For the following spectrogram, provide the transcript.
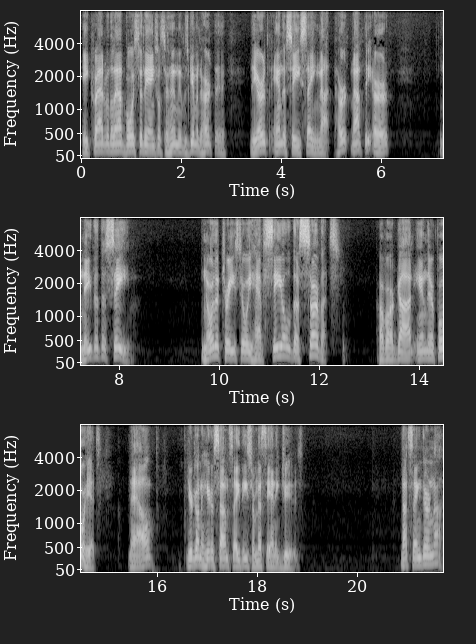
He cried with a loud voice to the angels to whom it was given to hurt the, the earth and the sea, saying, Not hurt not the earth, neither the sea, nor the trees, till we have sealed the servants of our God in their foreheads. Now, you're going to hear some say these are Messianic Jews. Not saying they're not.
